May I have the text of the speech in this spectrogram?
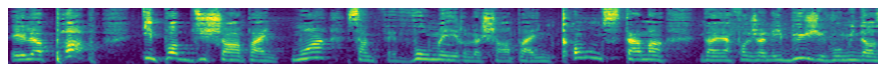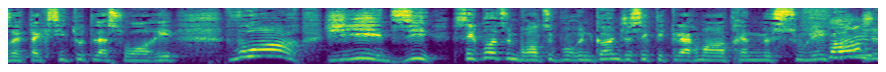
Et le pop, il pop du champagne. Moi, ça me fait vomir le champagne constamment. La dernière fois que j'en ai bu, j'ai vomi dans un taxi toute la soirée. Voir, j'y ai dit. C'est quoi, tu me prends-tu pour une conne? Je sais que t'es clairement en train de me saouler. Je suis-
